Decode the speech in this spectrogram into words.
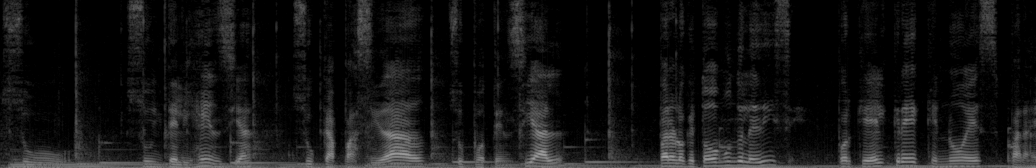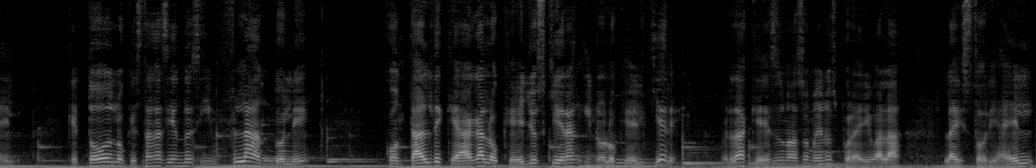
su, su inteligencia, su capacidad, su potencial para lo que todo el mundo le dice, porque él cree que no es para él, que todo lo que están haciendo es inflándole con tal de que haga lo que ellos quieran y no lo que él quiere, ¿verdad? Que eso es más o menos por ahí va la, la historia. Él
